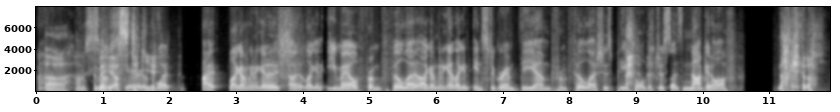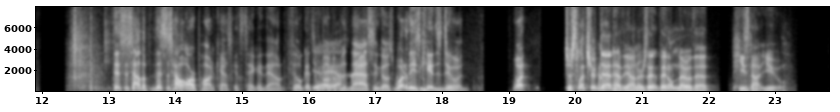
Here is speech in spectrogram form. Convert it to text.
Uh, I'm so Maybe I'll scared of what I like. I'm gonna get a, a like an email from Phil. Le- like I'm gonna get like an Instagram DM from Phil Lesh's people that just says "knock it off." knock it off. this is how the this is how our podcast gets taken down. Phil gets Yeah, above yeah. up his ass and goes, "What are these kids doing? What?" Just let your dad have the honors. They they don't know that he's not you.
